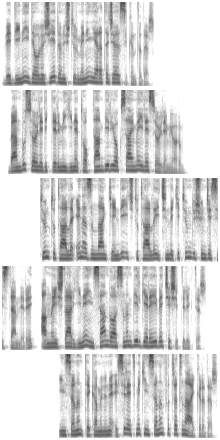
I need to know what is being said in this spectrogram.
Ve dini ideolojiye dönüştürmenin yaratacağı sıkıntıdır. Ben bu söylediklerimi yine toptan bir yok sayma ile söylemiyorum. Tüm tutarlı en azından kendi iç tutarlı içindeki tüm düşünce sistemleri, anlayışlar yine insan doğasının bir gereği ve çeşitliliktir. İnsanın tekamülünü esir etmek insanın fıtratına aykırıdır.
